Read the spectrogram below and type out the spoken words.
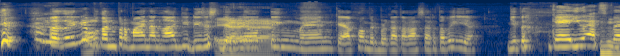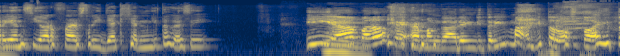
Maksudnya ini bukan permainan lagi this is the Iya, real iya, iya. thing man. Kayak aku hampir berkata kasar tapi iya gitu. Kayak you experience your first rejection gitu gak sih? Iya Hmm. padahal kayak emang gak ada yang diterima gitu loh setelah itu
